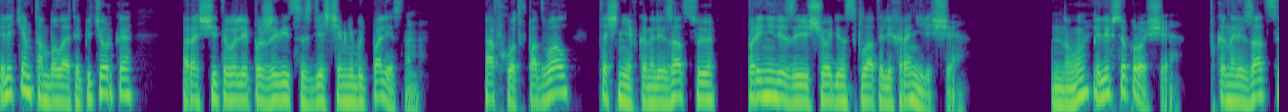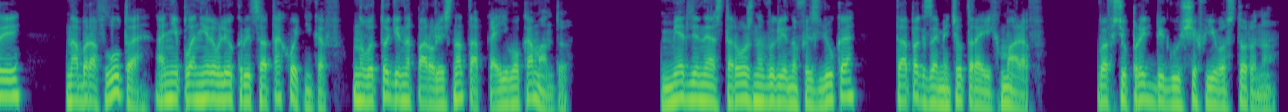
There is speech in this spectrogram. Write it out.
или кем там была эта пятерка, рассчитывали поживиться здесь чем-нибудь полезным. А вход в подвал, точнее в канализацию, приняли за еще один склад или хранилище. Ну, или все проще. В канализации, набрав лута, они планировали укрыться от охотников, но в итоге напоролись на Тапка и его команду. Медленно и осторожно выглянув из люка, Тапок заметил троих маров, во всю прыть бегущих в его сторону.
